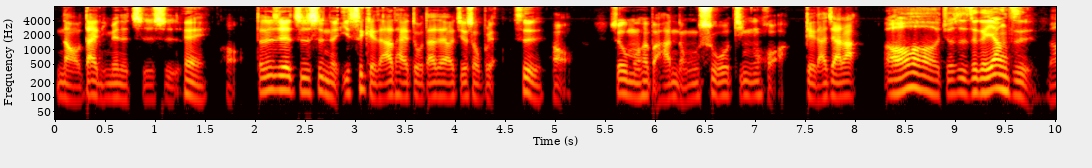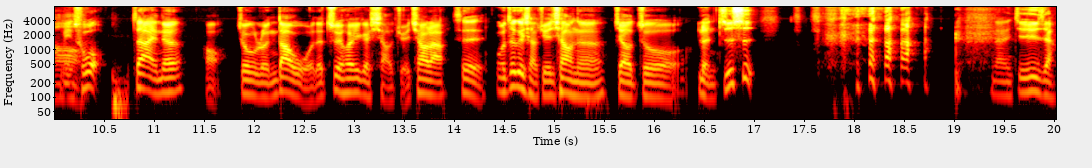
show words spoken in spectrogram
脑袋里面的知识，哎，好，但是这些知识呢，一次给大家太多，大家要接受不了。是，好。所以我们会把它浓缩精华给大家啦。哦，就是这个样子，哦、没错。再来呢，哦，就轮到我的最后一个小诀窍啦。是我这个小诀窍呢，叫做冷知识。那你继续讲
